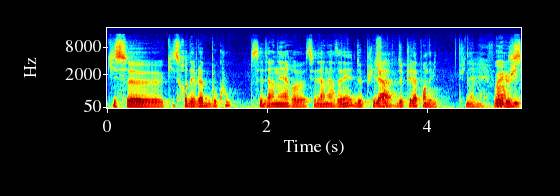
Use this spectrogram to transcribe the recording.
qui, se, qui se redéveloppent beaucoup ces dernières, euh, ces dernières années, depuis la, depuis la pandémie, finalement. Oui, Enfin, logique.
